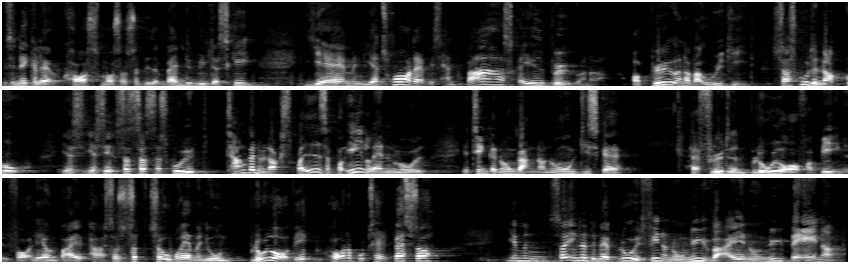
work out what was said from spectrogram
hvis han ikke havde lavet kosmos osv., hvad ville der ske? Ja, men jeg tror da, hvis han bare har skrevet bøgerne, og bøgerne var udgivet, så skulle det nok gå. Jeg, jeg ser, så, så, så skulle tankerne nok sprede sig på en eller anden måde. Jeg tænker nogle gange, når nogen de skal have flyttet en blodår fra benet for at lave en bypass, så, så, så opererer man jo en blodår væk, hårdt og brutalt. Hvad så? Jamen så ender det med, at blodet finder nogle nye veje, nogle nye baner.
